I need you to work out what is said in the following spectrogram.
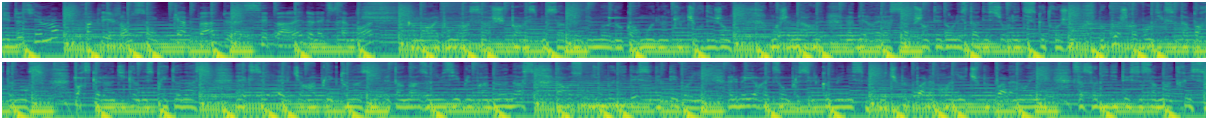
Et deuxièmement, tu crois que les gens sont capables de la séparer de l'extrême droite Comment répondre à ça? Je suis pas responsable des modes, encore moins de la culture des gens. Moi j'aime la rue, la bière et la sable, chanter dans les stades et sur les disques trop gens. Sa solidité, c'est sa matrice.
